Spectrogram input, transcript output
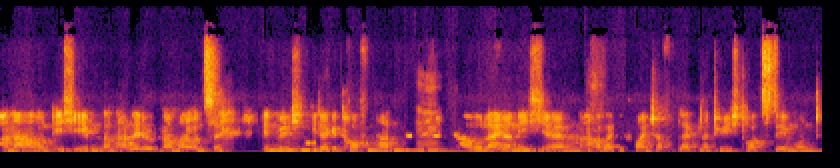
Anna und ich eben dann alle irgendwann mal uns in München wieder getroffen hatten. Mhm. Caro leider nicht, ähm, aber die Freundschaft bleibt natürlich trotzdem. Und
